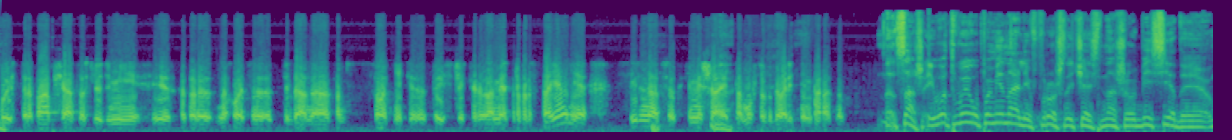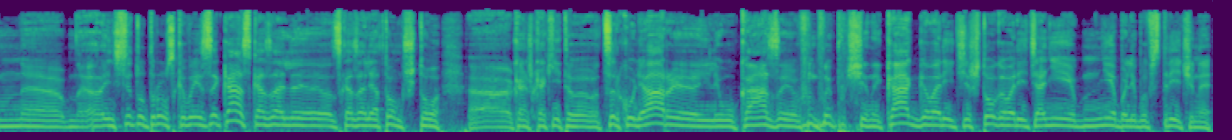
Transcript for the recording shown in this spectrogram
быстро пообщаться с людьми, которые находятся от тебя на там, сотни тысяч километров расстояния, сильно все-таки мешает тому, чтобы говорить с ним по-разному. Саша, и вот вы упоминали в прошлой части нашего беседы э, Институт русского языка, сказали, сказали о том, что, э, конечно, какие-то циркуляры или указы выпущены, как говорить и что говорить, они не были бы встречены,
